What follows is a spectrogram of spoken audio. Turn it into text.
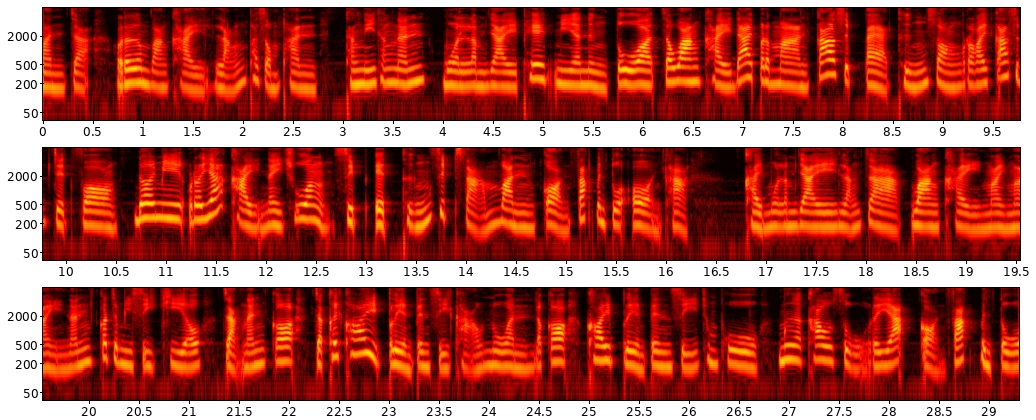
มันจะเริ่มวางไข่หลังผสมพันธุ์ ทั้งนี้ทั้งนั้นมวลลำไยเพศเมียหนึ่งตัว จะวางไข่ได้ประมาณ 98 ถึง 297 ฟอง โดยมีระยะไข่ในช่วง 11 ถึง 13 วันก่อนฟักเป็นตัวอ่อนค่ะ ไข่มวลลำไยหลังจากวางไข่ใหม่ๆ นั้นก็จะมีสีเขียว จากนั้นก็จะค่อยๆ เปลี่ยนเป็นสีขาวนวลแล้วก็ค่อยเปลี่ยนเป็นสีชมพู เมื่อเข้าสู่ระยะก่อนฟักเป็นตัว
